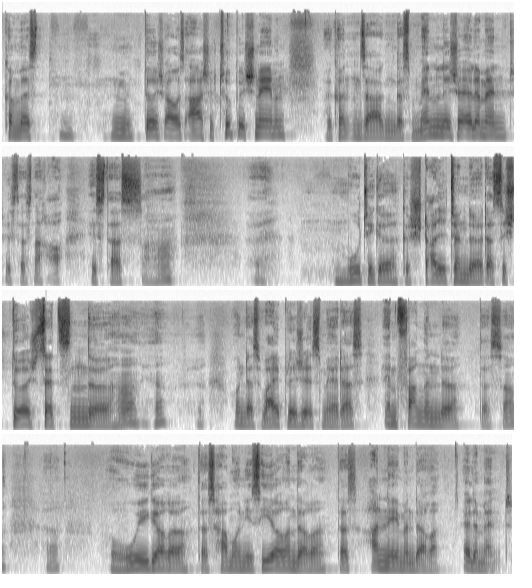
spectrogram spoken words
können wir es hm, durchaus archetypisch nehmen. Wir könnten sagen, das männliche Element ist das, nach, ist das äh, mutige, gestaltende, das sich durchsetzende. Aha, ja, und das weibliche ist mehr das empfangende, das ja, ruhigere, das harmonisierendere, das annehmendere Element.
